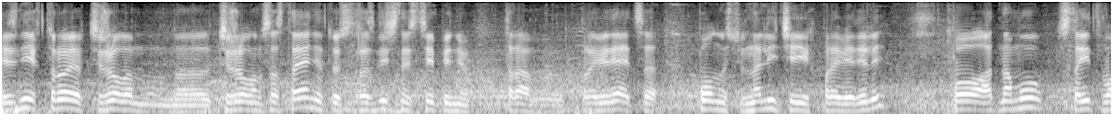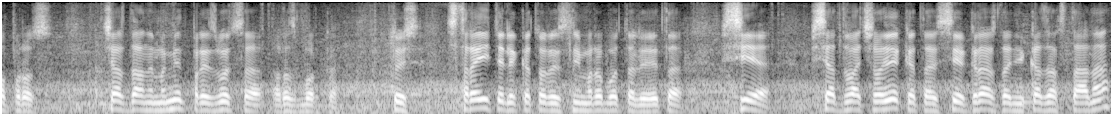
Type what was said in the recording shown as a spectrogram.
Из них трое в тяжелом, э, тяжелом состоянии, то есть с различной степенью травм. Проверяется полностью, наличие их проверили. По одному стоит вопрос. Сейчас в данный момент производится разборка. То есть строители, которые с ним работали, это все 52 человека, это все граждане Казахстана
